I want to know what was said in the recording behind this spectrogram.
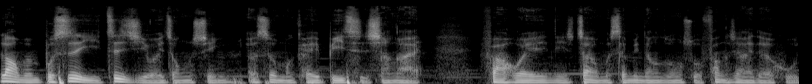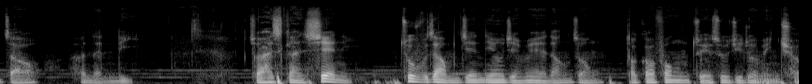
让我们不是以自己为中心，而是我们可以彼此相爱。发挥你在我们生命当中所放下来的护照和能力，主要还是感谢你，祝福在我们今天弟兄姐妹的当中，祷告奉主耶稣基督的名求，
